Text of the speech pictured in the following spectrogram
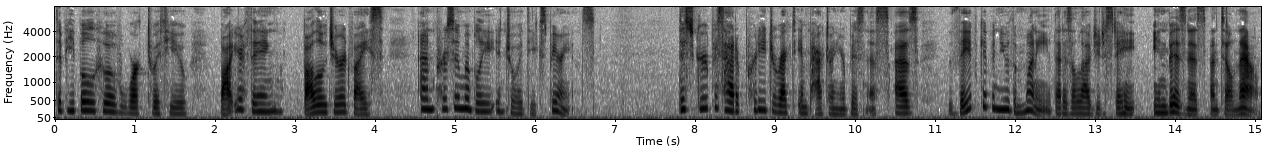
The people who have worked with you, bought your thing, followed your advice, and presumably enjoyed the experience. This group has had a pretty direct impact on your business as they've given you the money that has allowed you to stay in business until now.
